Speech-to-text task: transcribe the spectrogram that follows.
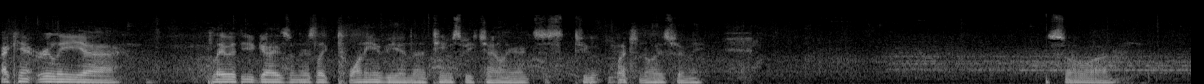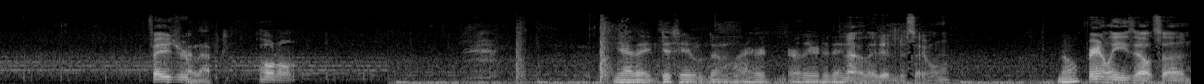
I can't really uh, play with you guys when there's like 20 of you in the TeamSpeak channel here. It's just too much noise for me. So uh, I left. hold on. Yeah, they disabled them. I heard earlier today. No, they didn't disable them. No? Apparently he's outside.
